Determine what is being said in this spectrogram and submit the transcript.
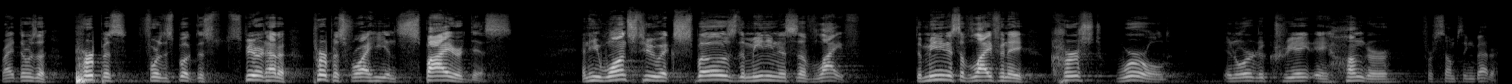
right? There was a purpose for this book. The Spirit had a purpose for why He inspired this. And He wants to expose the meaningless of life, the meaningless of life in a cursed world, in order to create a hunger for something better.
